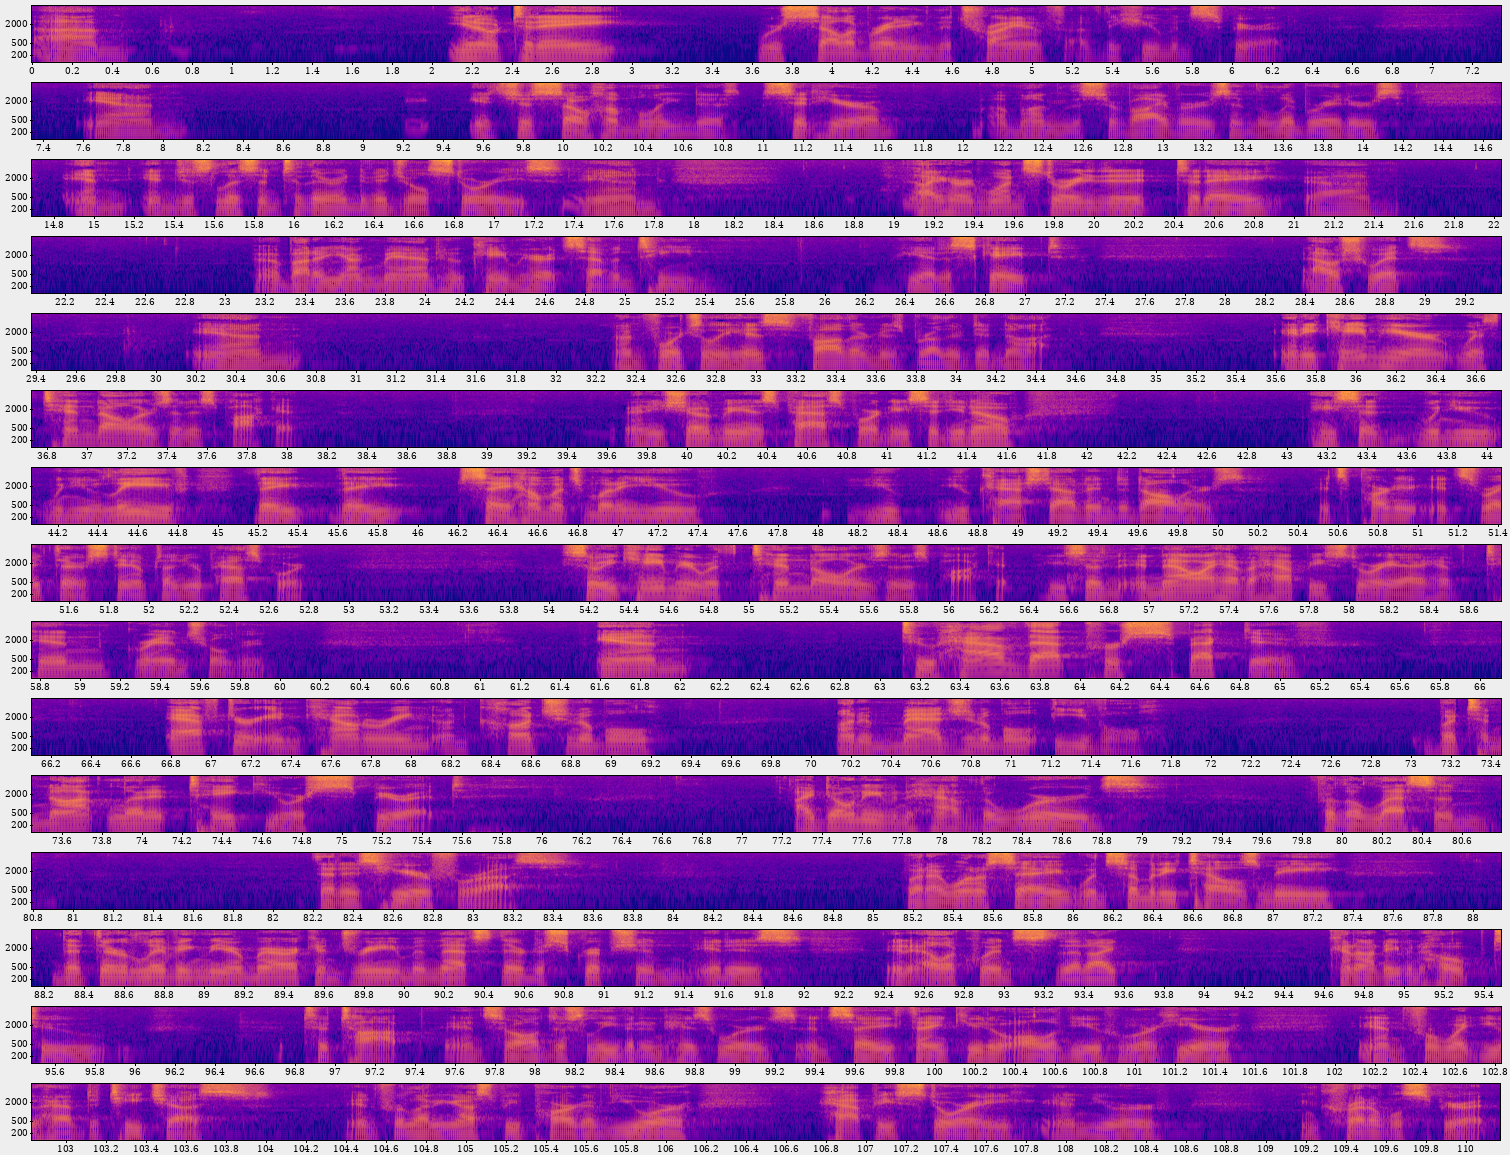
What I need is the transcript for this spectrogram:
Um, you know, today we're celebrating the triumph of the human spirit. And it's just so humbling to sit here among the survivors and the liberators and, and just listen to their individual stories. And I heard one story today um, about a young man who came here at 17. He had escaped Auschwitz, and unfortunately, his father and his brother did not. And he came here with $10 in his pocket. And he showed me his passport, and he said, You know, he said, when you, when you leave, they, they say how much money you, you, you cashed out into dollars. It's, part of, it's right there, stamped on your passport. So he came here with $10 in his pocket. He said, and now I have a happy story. I have 10 grandchildren. And to have that perspective after encountering unconscionable, unimaginable evil, but to not let it take your spirit. I don't even have the words for the lesson that is here for us. But I want to say when somebody tells me that they're living the American dream and that's their description, it is an eloquence that I cannot even hope to to top. And so I'll just leave it in his words and say thank you to all of you who are here and for what you have to teach us and for letting us be part of your happy story and your incredible spirit.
